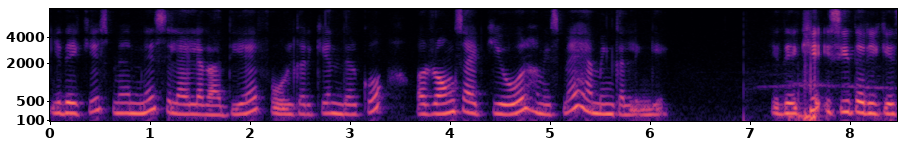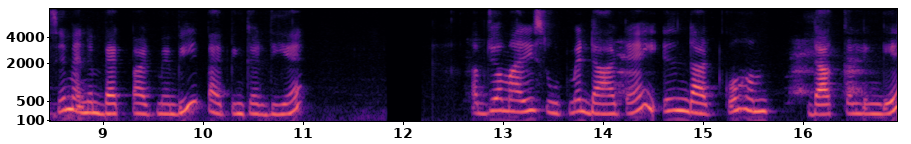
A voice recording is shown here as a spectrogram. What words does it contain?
ये देखिए, इसमें हमने सिलाई लगा दी है फोल्ड करके अंदर को और रॉन्ग साइड की ओर हम इसमें हेमिंग कर लेंगे। ये देखिए, इसी तरीके से मैंने बैक पार्ट में भी पाइपिंग कर दी है। अब जो हमारी सूट में डार्ट है, इन डार्ट को हम डार्क कर लेंगे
